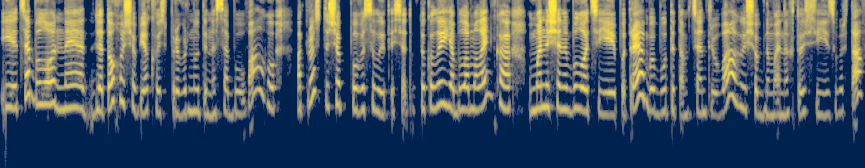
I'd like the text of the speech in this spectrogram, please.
І це було не для того, щоб якось привернути на себе увагу, а просто щоб повеселитися. Тобто, коли я була маленька, у мене ще не було цієї потреби бути там в центрі уваги, щоб на мене хтось її звертав.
